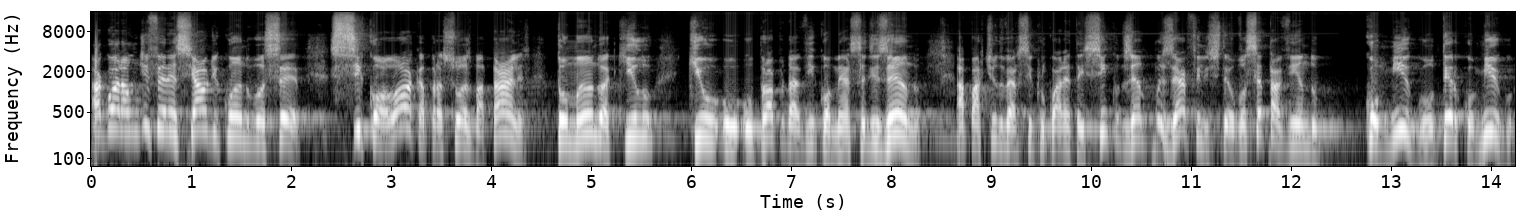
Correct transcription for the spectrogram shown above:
Agora, um diferencial de quando você se coloca para as suas batalhas, tomando aquilo que o, o, o, próprio Davi começa dizendo, a partir do versículo 45, dizendo: Pois é, Filisteu, você está vindo comigo, ou ter comigo,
